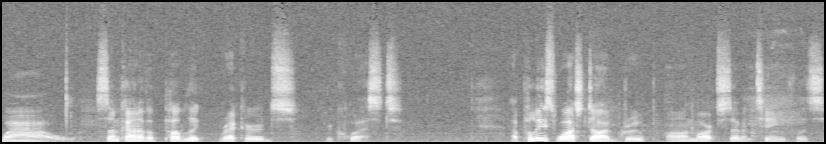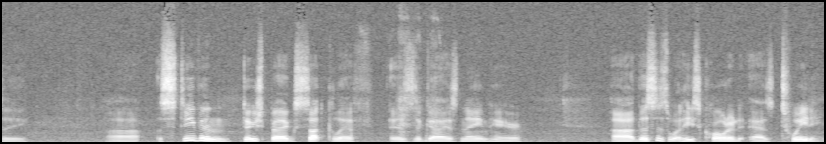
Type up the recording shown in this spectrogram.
Wow. some kind of a public records request. A police watchdog group on March 17th, let's see. Uh, Stephen Douchebag Sutcliffe is the guy's name here. Uh, this is what he's quoted as tweeting.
